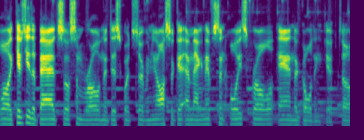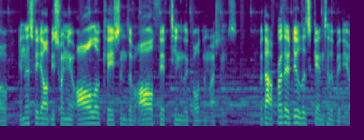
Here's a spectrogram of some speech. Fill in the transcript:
well, it gives you the badge, so some role in the Discord server, and you also get a magnificent Holy Scroll and a Golden Gift. So in this video, I'll be showing you all locations of all 15 of the Golden Mushrooms. Without further ado, let's get into the video.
